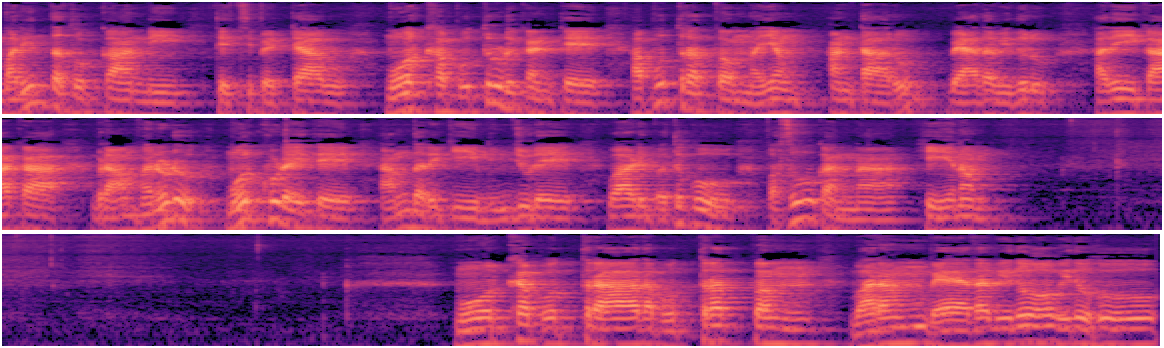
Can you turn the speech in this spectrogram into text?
మరింత దుఃఖాన్ని తెచ్చిపెట్టావు. మూర్ఖ పుత్రుడి కంటే అపుత్రత్వం నయం అంటారు వేదవిధులు. అదీ కాక బ్రాహ్మణుడు మూర్ఖుడైతే అందరికీ నింజుడే. వాడి బతుకు పశువు కన్నా హీనం. మూర్ఖపుత్రాదపుత్రత్వం వరం వేదవిదో విదు.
